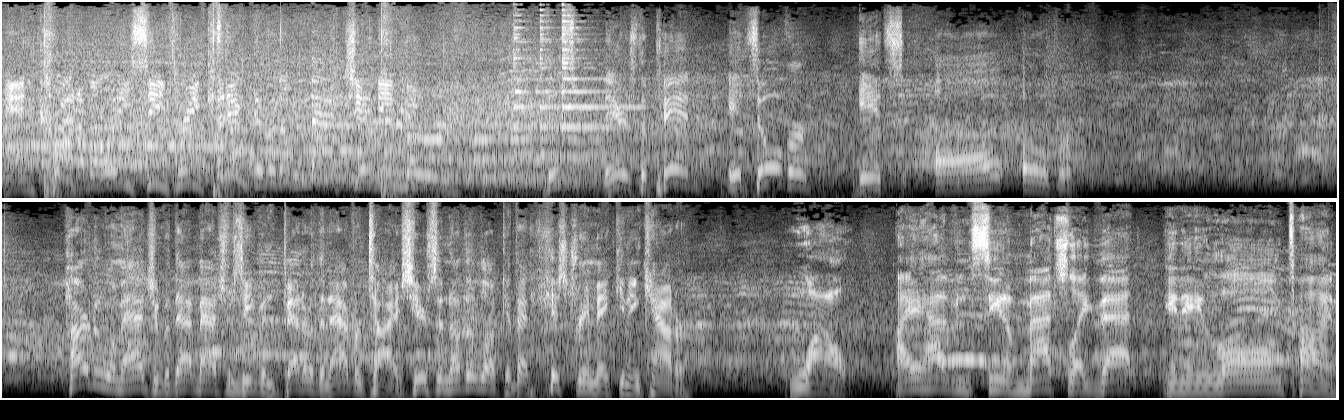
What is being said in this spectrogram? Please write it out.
Incredible EC3 connected with a match-ending move. This, there's the pin. It's over. It's all over. Hard to imagine, but that match was even better than advertised. Here's another look at that history-making encounter. Wow. I haven't seen a match like that in a long time.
